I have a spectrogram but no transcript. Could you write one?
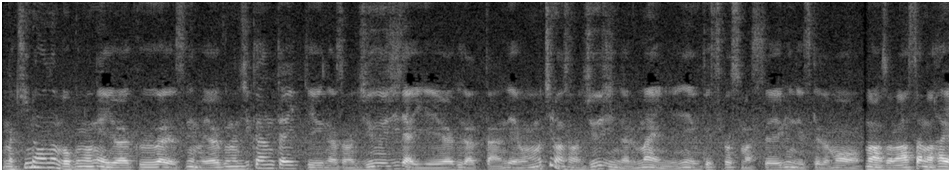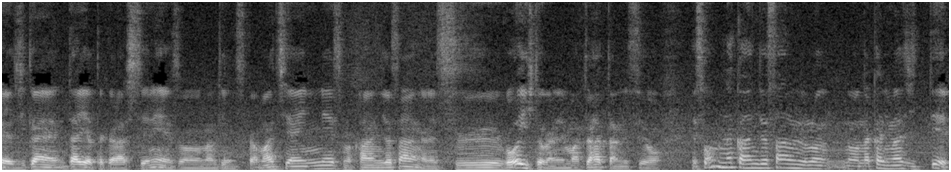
まあ、昨日の僕のね予約はですね、ま予約の時間帯っていうのはその10時台で予約だったんでもちろんその10時になる前にね受付を済ませているんですけどもまあその朝の早い時間帯やったからしてねそのなんていうんですか待合にねその患者さんがねすごい人がね待ってはったんですよ。でそんな患者さんの中に混じって、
